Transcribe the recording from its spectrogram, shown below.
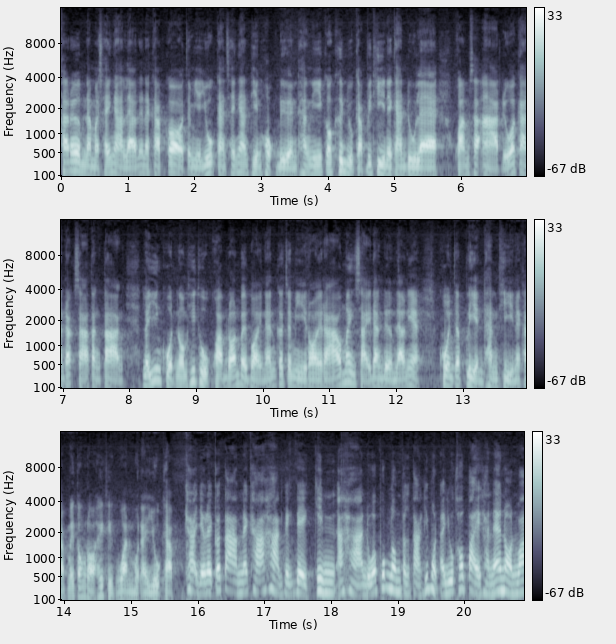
ถ้าเริ่มนำมาใช้งานแล้วเนี่ยนะครับก็จะมีอายุการใช้งานเพียง 6 เดือน ทางนี้ก็ขึ้นอยู่กับวิธีในการดูแลความสะอาด หรือว่าการรักษาต่างๆ และยิ่งขวดนมที่ถูกความร้อนบ่อยๆ นั้น ก็จะมีรอยร้าวไม่ใสดังเดิมแล้วเนี่ยควรจะเปลี่ยนทันทีนะครับไม่ต้องรอให้ถึงวันหมดอายุครับค่ะอย่างไรก็ตามนะคะ หากเด็กๆ กินอาหารหรือว่าพวกนมต่างๆ ที่หมดอายุเข้าไปค่ะแน่นอนว่า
